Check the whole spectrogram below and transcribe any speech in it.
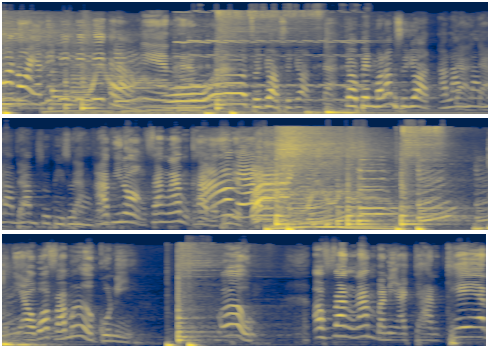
ว่าหน่อยอันลิกลิกลิกลิกกระดาแม่นโอ้หางงัวสุดยอดสุดยอดจ้ะเจ้าเป็นหมอลำสุดยอดอะจ้ะลำจ้ะลำลำจ้ะลำสุปีสุน้องอะพี่น้องฟังล่ำค่ะอ้าบัวดที่นี่แม่เดี๋ยวว่าฟ้ามือกูนี่โอ้วเอาฟังล่ำบัดนี้อาจารย์แค้น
